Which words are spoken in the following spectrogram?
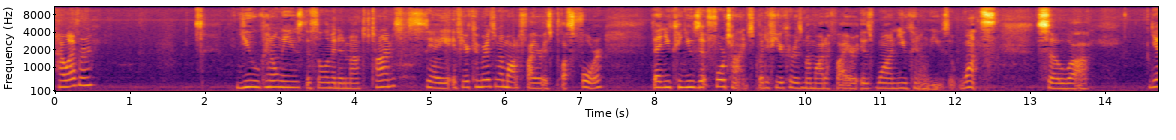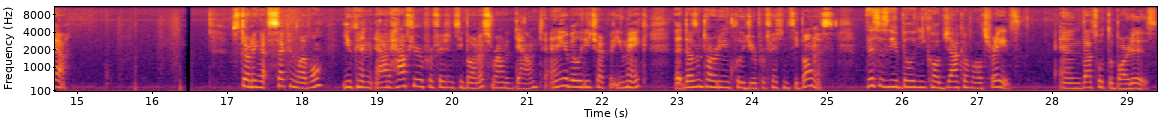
However, you can only use this a limited amount of times. Say, if your charisma modifier is plus 4, then you can use it 4 times. But if your charisma modifier is 1, you can only use it once. So, uh, yeah. Starting at second level, you can add half your proficiency bonus, rounded down, to any ability check that you make that doesn't already include your proficiency bonus. This is the ability called Jack of all trades, and that's what the Bard is.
